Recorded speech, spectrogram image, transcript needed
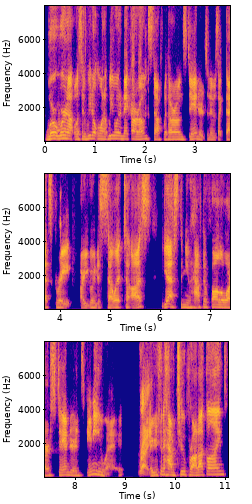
we're we're not let's say we don't want to we want to make our own stuff with our own standards and it was like that's great are you going to sell it to us yes then you have to follow our standards anyway right you're just going to have two product lines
